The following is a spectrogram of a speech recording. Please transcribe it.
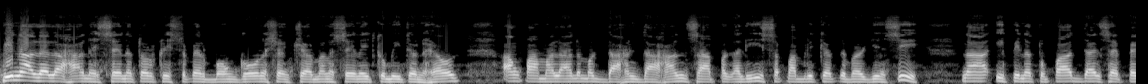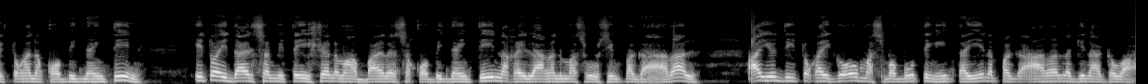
Pinaalalahan ni Senator Christopher Bongo na siyang chairman ng Senate Committee on Health ang pamahalaan na magdahan-dahan sa pag-alis sa public health emergency na ipinatupad dahil sa epekto nga ng COVID-19. Ito ay dahil sa mutation ng mga virus sa COVID-19 na kailangan ng masusing pag-aaral. Ayon dito kay Go, mas mabuting hintayin ang pag-aaral na ginagawa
